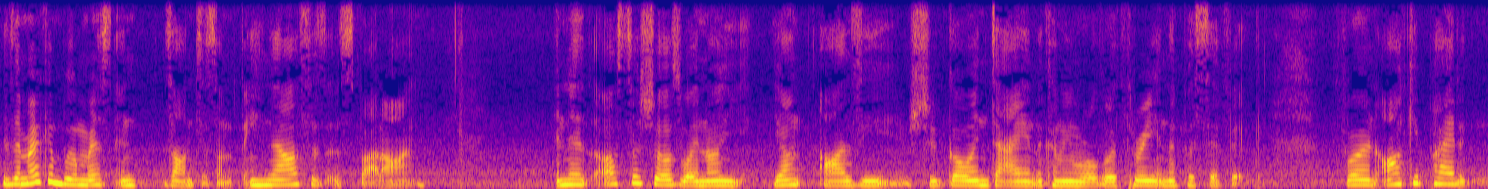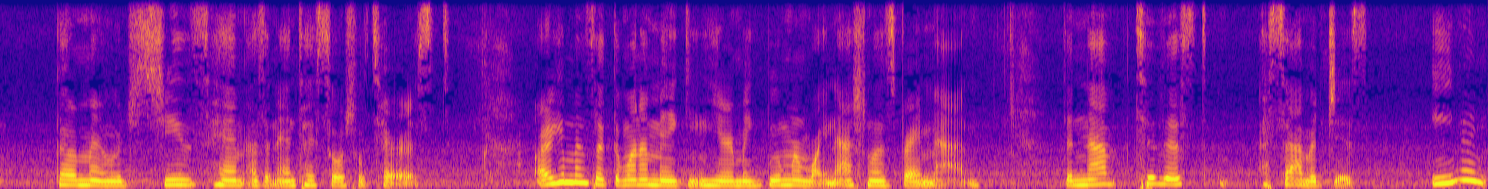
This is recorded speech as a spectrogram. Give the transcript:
These American boomers is onto something. His analysis is spot on. And it also shows why no young Aussie should go and die in the coming World War III in the Pacific. For an occupied government which sees him as an antisocial terrorist. Arguments like the one I'm making here make boomer white nationalists very mad. The nativist savages even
